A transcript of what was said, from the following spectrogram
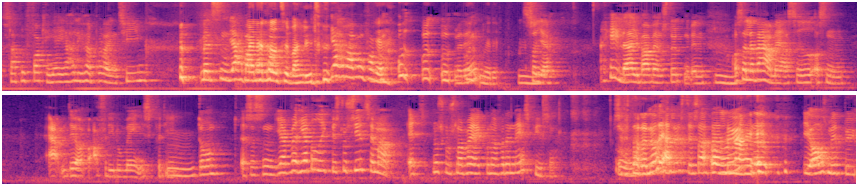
slap nu fucking af, jeg har lige hørt på dig i en time. Men sådan, jeg har bare Man er nødt til bare lidt. jeg har bare brug for at ja. ud, ud, ud med det. Ud med det. Mm. Så ja, helt ærligt bare være en støttende ven. Mm. Og så lad være med at sidde og sådan, ja, men det er også bare fordi du er manisk, fordi mm. don't, altså sådan, jeg ved, jeg ved ikke, hvis du siger til mig, at nu skal du slå af, jeg ikke gå ned for den næspiercing. Så hvis der er noget, jeg har lyst til, så er det oh, løbe ned i Aarhus Midtby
